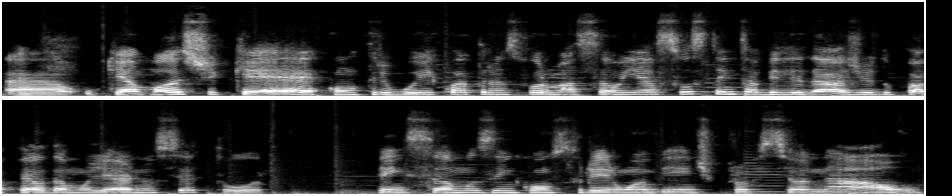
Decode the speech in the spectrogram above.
Uh, o que a Must quer é contribuir com a transformação e a sustentabilidade do papel da mulher no setor. pensamos em construir um ambiente profissional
